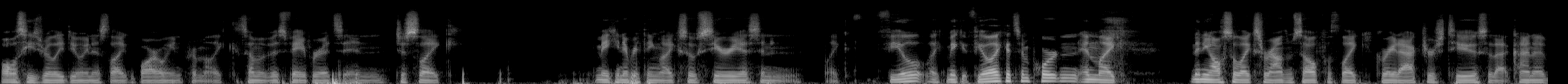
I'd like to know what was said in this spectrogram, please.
all he's really doing is like borrowing from like some of his favorites and just like making everything like so serious and like feel like make it feel like it's important. And like then he also like surrounds himself with like great actors too so that kind of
